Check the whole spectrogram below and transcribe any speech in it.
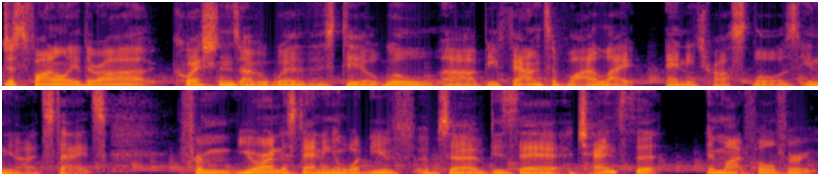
Just finally, there are questions over whether this deal will uh, be found to violate antitrust laws in the United States. From your understanding of what you've observed, is there a chance that it might fall through?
